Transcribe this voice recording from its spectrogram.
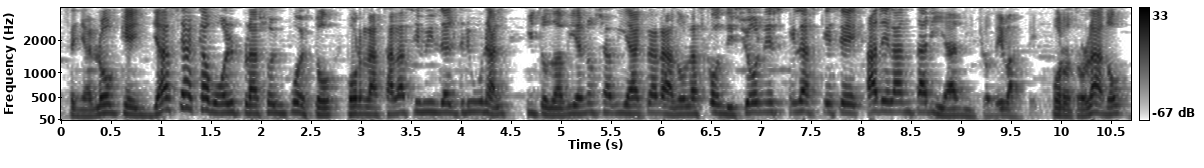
señaló que ya se acabó el plazo impuesto por la sala civil del tribunal y todavía no se había aclarado las condiciones en las que se adelantaría dicho debate. Por otro lado,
